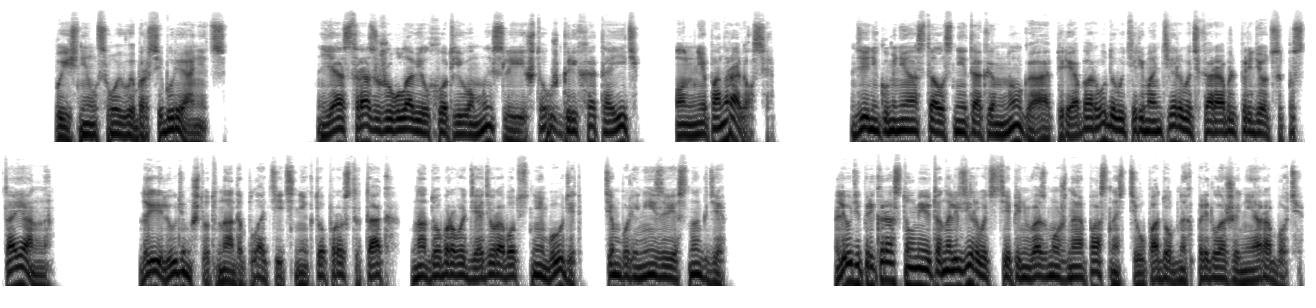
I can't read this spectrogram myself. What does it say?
— пояснил свой выбор сибурянец. Я сразу же уловил ход его мыслей, и что уж греха таить, он мне понравился. Денег у меня осталось не так и много, а переоборудовать и ремонтировать корабль придется постоянно. Да и людям что-то надо платить, никто просто так на доброго дядю работать не будет, тем более неизвестно где. Люди прекрасно умеют анализировать степень возможной опасности у подобных предложений о работе.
